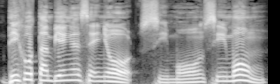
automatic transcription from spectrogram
Dijo también el Señor, Simón, Simón,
